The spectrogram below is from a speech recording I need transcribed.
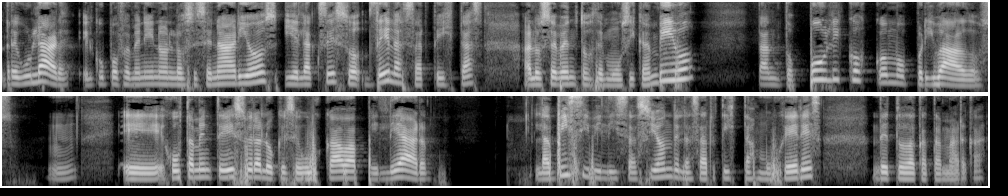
regular el cupo femenino en los escenarios y el acceso de las artistas a los eventos de música en vivo, tanto públicos como privados. Eh, justamente eso era lo que se buscaba pelear, la visibilización de las artistas mujeres de toda Catamarca.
